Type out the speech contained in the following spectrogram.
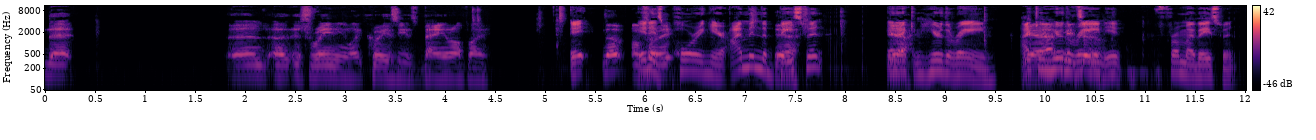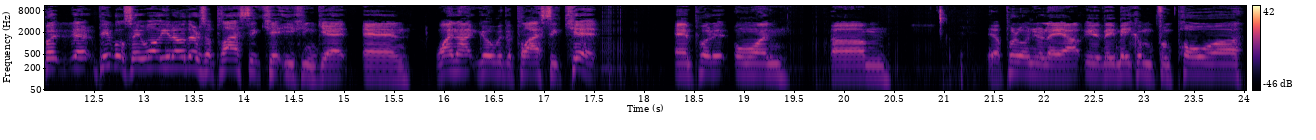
that, and uh, it's raining like crazy. It's banging off my, it nope, It is sorry. pouring here. I'm in the Yeah. basement and Yeah. I can hear the rain. I Yeah, can hear the rain it, from my basement. But uh, people say, well, you know, there's a plastic kit you can get, and why not go with the plastic kit and put it on, um, you know, put it on your layout. You know, they make them from Pola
